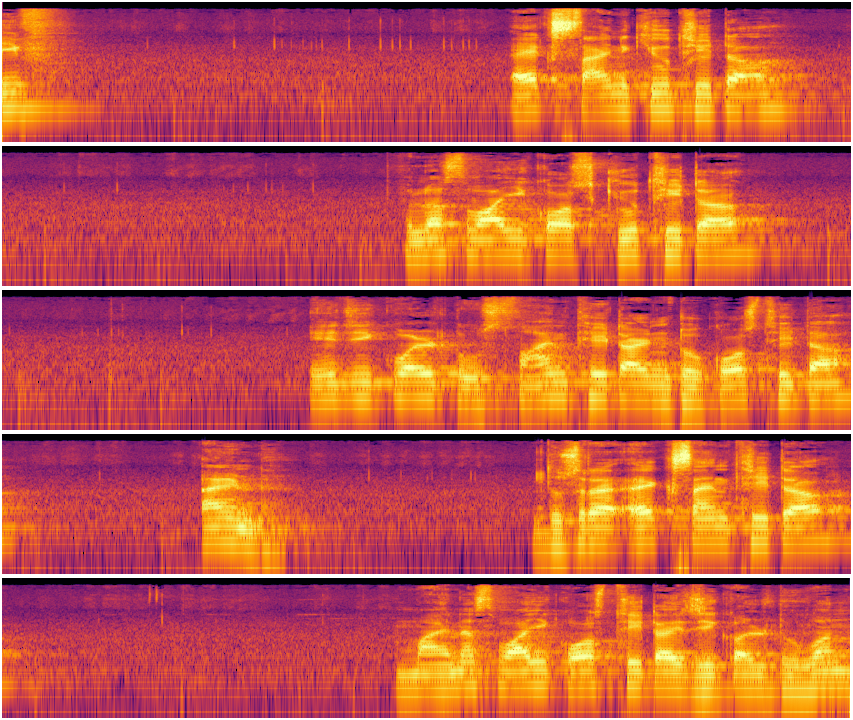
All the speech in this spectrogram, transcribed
If x sine cube theta plus y cos cube theta is equal to sine theta into cos theta and दूसरा x sine theta minus y cos theta is equal to one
